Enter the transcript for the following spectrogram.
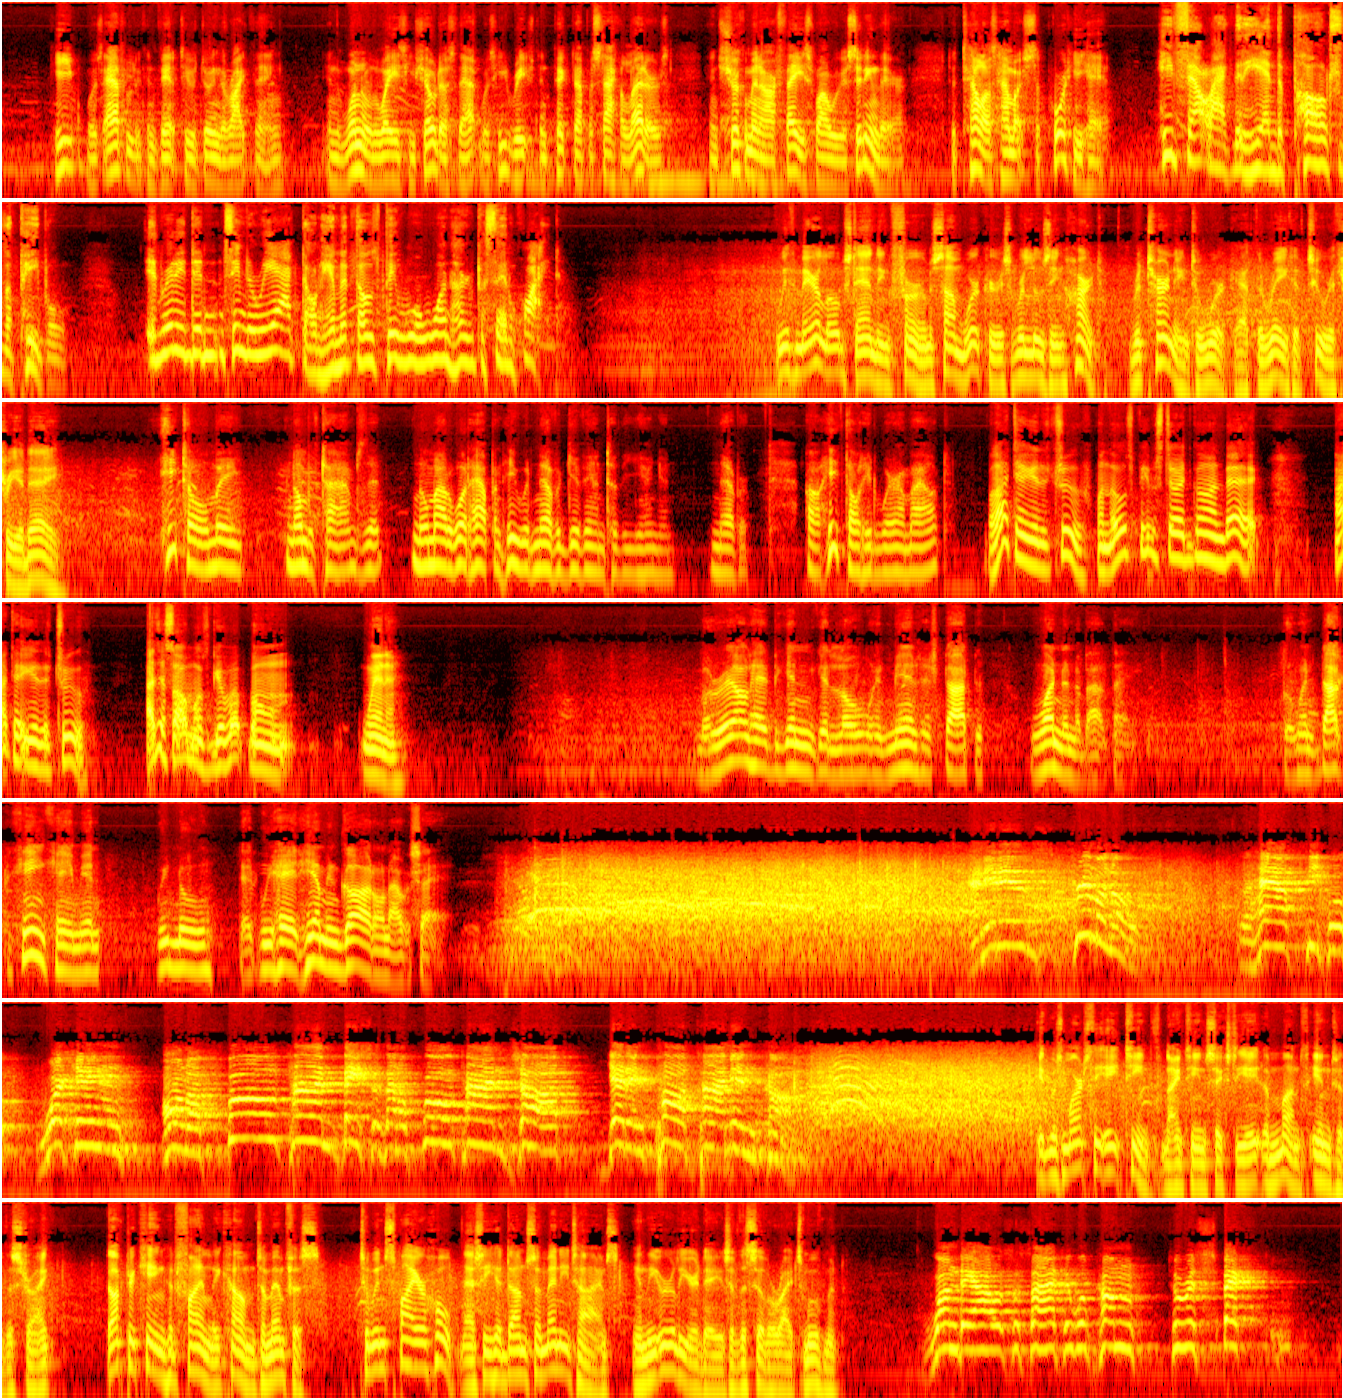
He was absolutely convinced he was doing the right thing. And one of the ways he showed us that was he reached and picked up a stack of letters and shook them in our face while we were sitting there to tell us how much support he had. He felt like that he had the pulse of the people. It really didn't seem to react on him that those people were 100% white. With Mayor Loeb standing firm, some workers were losing heart, returning to work at the rate of two or three a day. He told me a number of times that no matter what happened, he would never give in to the union. Never. Uh, he thought he'd wear them out. Well, I tell you the truth. When those people started going back, I tell you the truth. I just almost give up on winning. Morale had begun to get low, and men had started wondering about things. But when Dr. King came in, we knew that we had him and God on our side. And it is criminal to have people working on a full time basis and a full time job getting part time income. It was March the 18th, 1968, a month into the strike. Dr. King had finally come to Memphis to inspire hope as he had done so many times in the earlier days of the civil rights movement. One day our society will come to respect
